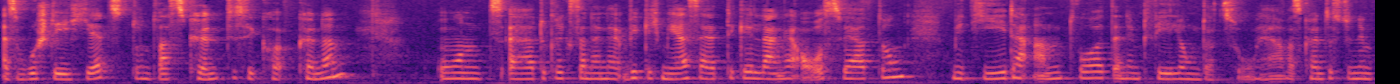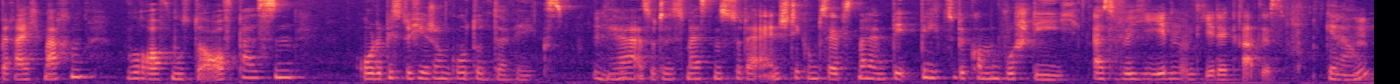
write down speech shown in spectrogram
Also wo stehe ich jetzt und was könnte sie können. Und äh, du kriegst dann eine wirklich mehrseitige, lange Auswertung mit jeder Antwort eine Empfehlung dazu. Ja? Was könntest du in dem Bereich machen? Worauf musst du aufpassen? Oder bist du hier schon gut unterwegs? Mhm. Ja, also das ist meistens so der Einstieg, um selbst mal ein Bild zu bekommen, wo stehe ich. Also für jeden und jede gratis. Genau. Mhm.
